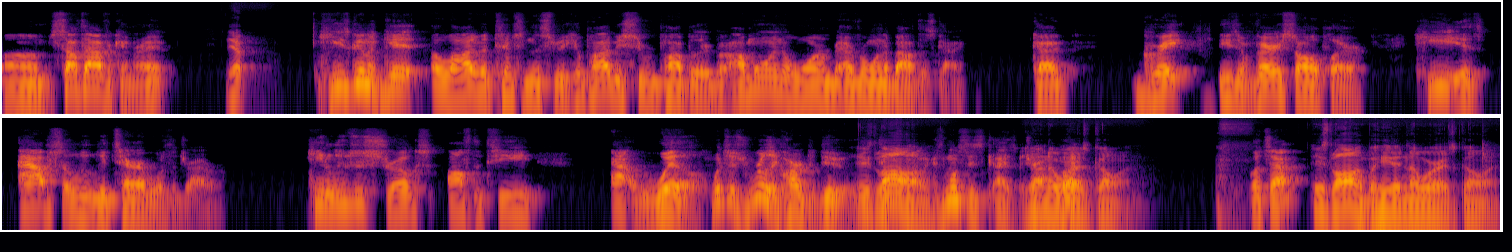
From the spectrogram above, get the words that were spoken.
um, South African, right? Yep. he's going to get a lot of attention this week. He'll probably be super popular, but I'm going to warn everyone about this guy. Okay. Great. He's a very solid player. He is absolutely terrible with the driver. He loses strokes off the tee at will, which is really hard to do. He's long. because most of these guys don't know where it's going. What's that? He's long, but he didn't know where it's going.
